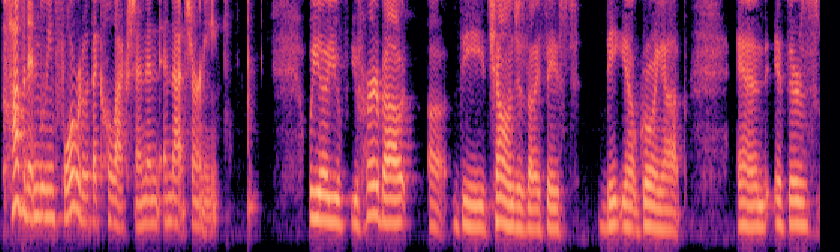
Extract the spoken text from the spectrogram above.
confident moving forward with a collection and, and that journey. Well you know you've you've heard about uh, the challenges that i faced be you know growing up. And if there's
